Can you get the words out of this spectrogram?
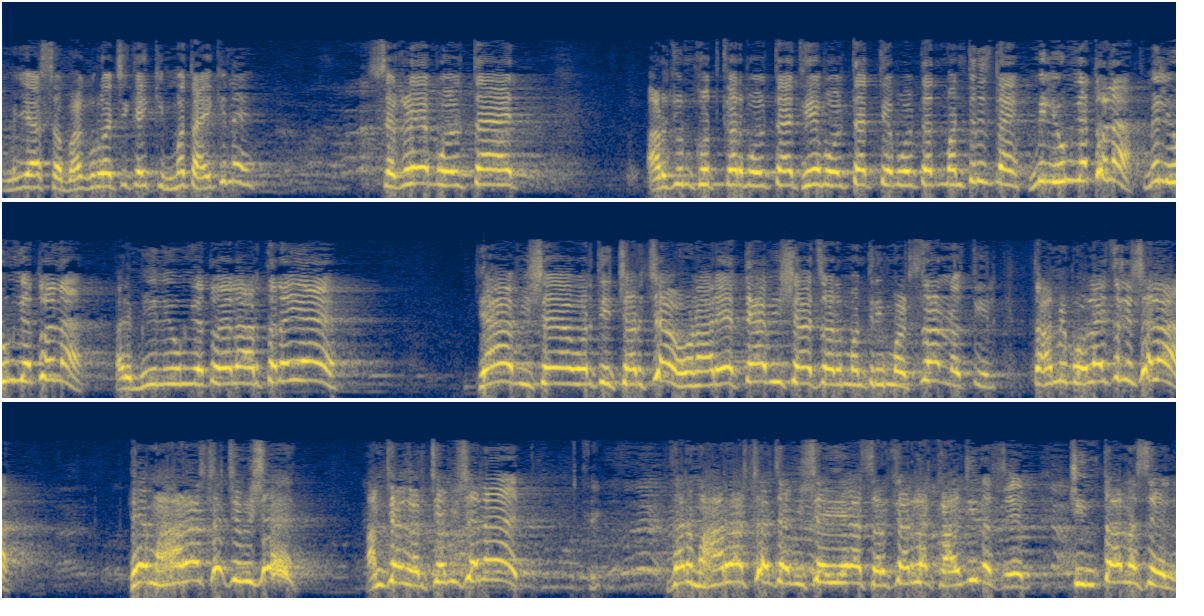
म्हणजे या सभागृहाची काही किंमत आहे की नाही? सगळे बोलतायत अर्जुन खोतकर बोलतायत हे बोलतायत ते बोलतायत मंत्रीच नाही. मी लिहून घेतो ना मी लिहून घेतोय ना. अरे मी लिहून घेतो याला अर्थ नाहीये. ज्या विषयावरती चर्चा होणार आहे त्या विषयाचा जर मंत्री म्हटणार नसतील तर आम्ही बोलायचं कशाला? हे महाराष्ट्राचे विषय आहेत. आमच्या घरचे विषय नाहीत. जर महाराष्ट्राच्या विषयी या सरकारला काळजी नसेल चिंता नसेल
